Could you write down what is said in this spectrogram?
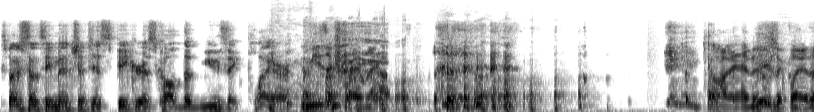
Especially since he mentioned his speaker is called the music player. the music player, man. Come on, man. The music player, the,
